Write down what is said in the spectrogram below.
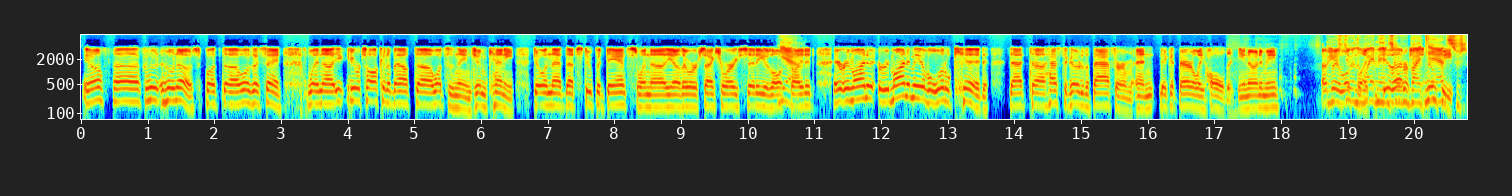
You know, uh, who, who knows? But uh, what was I saying? When uh, you, you were talking about uh, what's his name, Jim Kenney, doing that that stupid dance when uh, you know they were Sanctuary City, he was all Yeah. excited. It reminded it reminded me of a little kid that uh, has to go to the bathroom and they could barely hold it. You know what I mean? That's what it looks doing the like. white man's Either or overbite Snoopy. dance?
